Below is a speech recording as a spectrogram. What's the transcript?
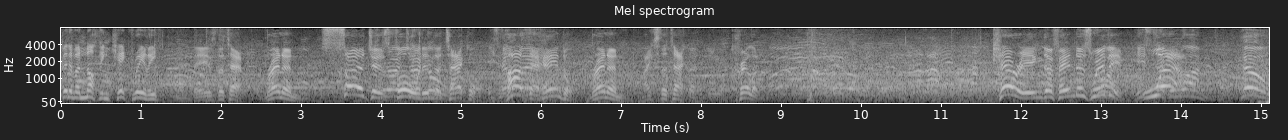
Bit of a nothing kick, really. And there's the tap. Brennan surges Zero forward in the tackle. tackle. He's Hard to handle. Brennan makes the tackle. Krillin. Carrying defenders with One. him. He's wow. taken one. Held.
